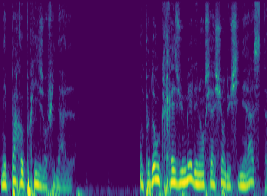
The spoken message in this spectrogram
n'est pas reprise au final. On peut donc résumer l'énonciation du cinéaste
